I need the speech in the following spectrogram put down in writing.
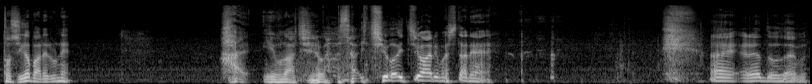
年がバレるね。はい岐阜の8人のばあばさ一応一応ありましたね。はいありがとうございます。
